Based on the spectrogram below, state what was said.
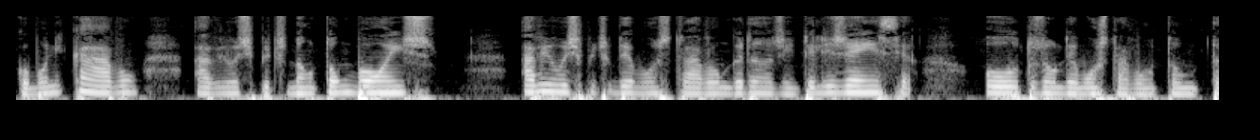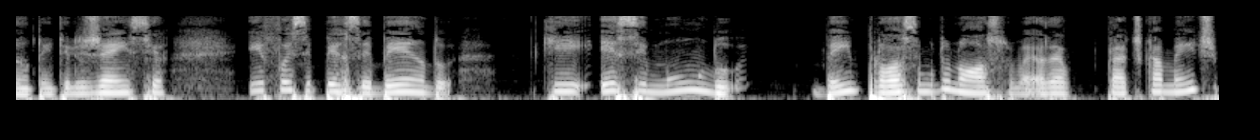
comunicavam, havia os espíritos não tão bons, havia espíritos que demonstravam grande inteligência, outros não demonstravam tão, tanta inteligência, e foi se percebendo que esse mundo, bem próximo do nosso, era praticamente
